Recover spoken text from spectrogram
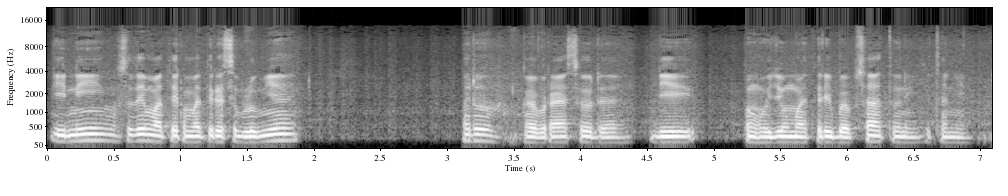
ini maksudnya materi-materi sebelumnya Aduh, gak berasa udah di penghujung materi bab satu nih kita nih.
